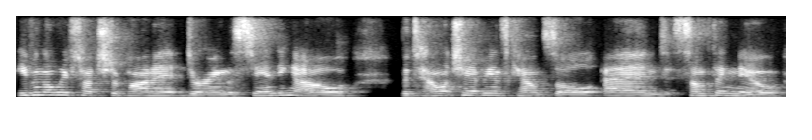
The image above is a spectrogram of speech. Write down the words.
even though we've touched upon it during the standing o the talent champions council and something new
